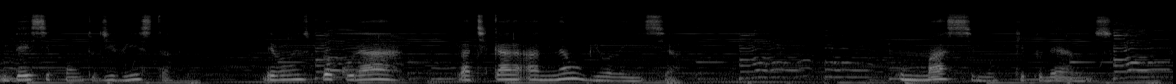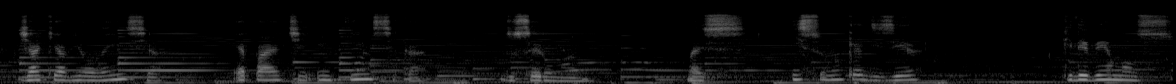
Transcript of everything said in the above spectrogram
E desse ponto de vista, devemos procurar praticar a não violência o máximo que pudermos, já que a violência é parte intrínseca do ser humano. Mas isso não quer dizer que devemos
